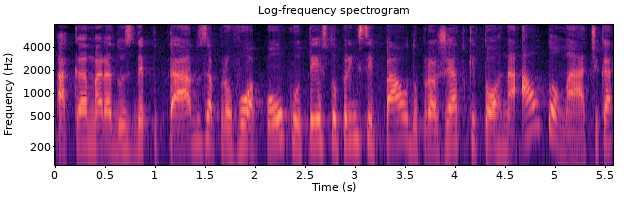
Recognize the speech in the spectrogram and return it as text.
A Câmara dos Deputados aprovou há pouco o texto principal do projeto que torna automática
